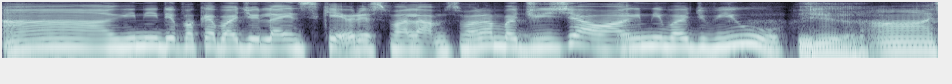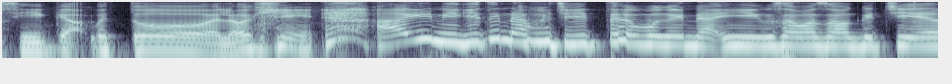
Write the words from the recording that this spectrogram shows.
Ah, hari ni dia pakai baju lain sikit pada semalam. Semalam baju hijau, hari ni baju biru. Ya. Yeah. Ah, segak betul. Okey. Hari ni kita nak bercerita mengenai usahawan-usahawan kecil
